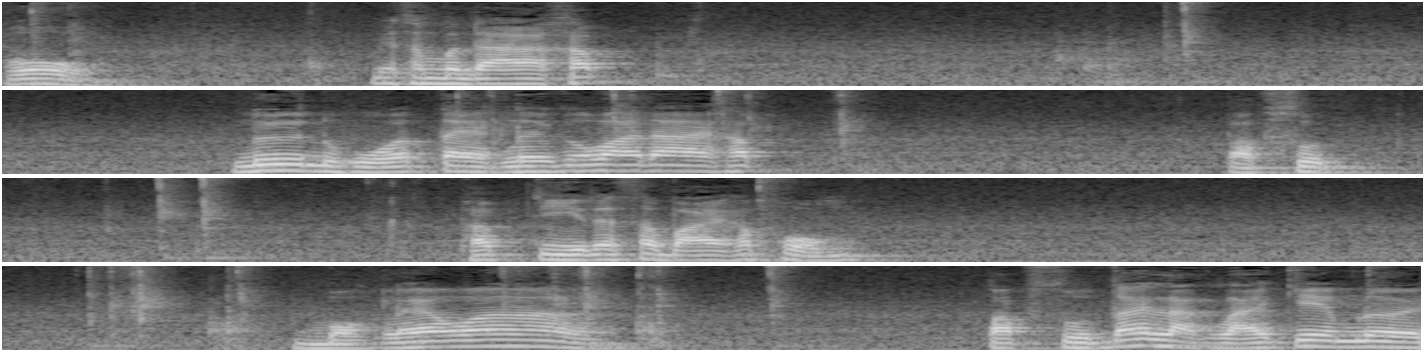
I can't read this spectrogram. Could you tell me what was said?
โอ้ ไม่ธรรมดาครับ ลื่นหัวแตกเลยก็ว่าได้ครับ ปรับสุด พับจีได้สบายครับผม บอกแล้วว่า ปรับสูตรได้หลากหลายเกมเลย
